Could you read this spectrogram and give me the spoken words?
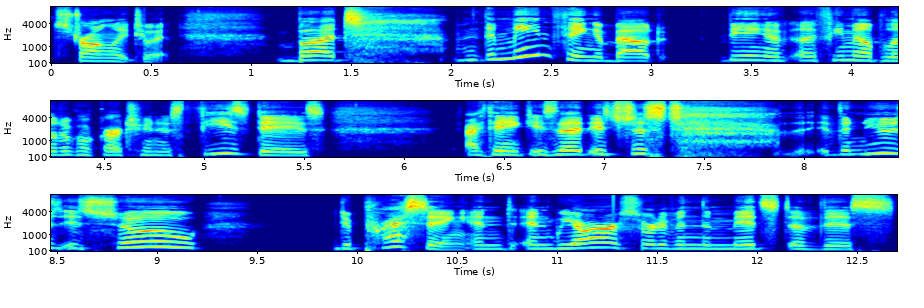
strongly to it. But the main thing about being a, a female political cartoonist these days I think, is that it's just the news is so depressing, and and we are sort of in the midst of this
